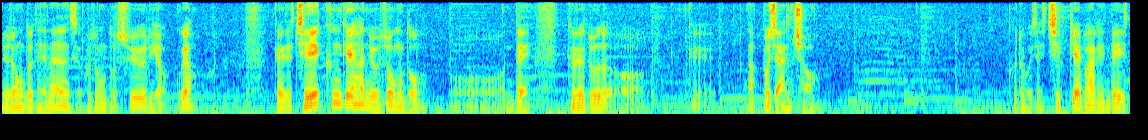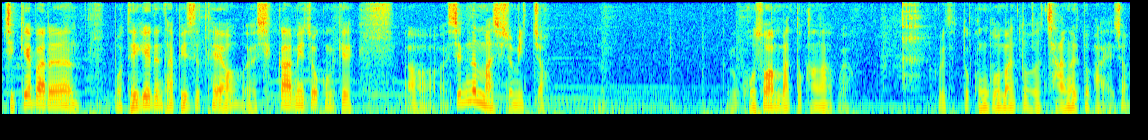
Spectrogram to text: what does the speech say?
이 정도 되는 이제 그 정도 수율이었고요. 그러니까 이제 제일 큰 게 한 요 정도. 어, 근데 그래도 어, 그 나쁘지 않죠. 그리고 이제 직개발인데 이 직개발은 뭐 대개는 다 비슷해요. 어, 식감이 조금 이렇게 어, 씹는 맛이 좀 있죠. 그리고 고소한 맛도 강하고요. 이제 또 궁금한 또 장을 또 봐야죠.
